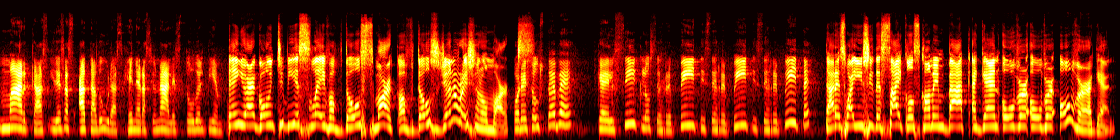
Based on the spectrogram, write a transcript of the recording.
marcas y de esas ataduras generacionales todo el tiempo. then you are going to be a slave of those mark, of those generational marks. Por eso usted ve que el ciclo se repite y se repite y se repite. That is why you see the cycles coming back again, over, over, over again.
